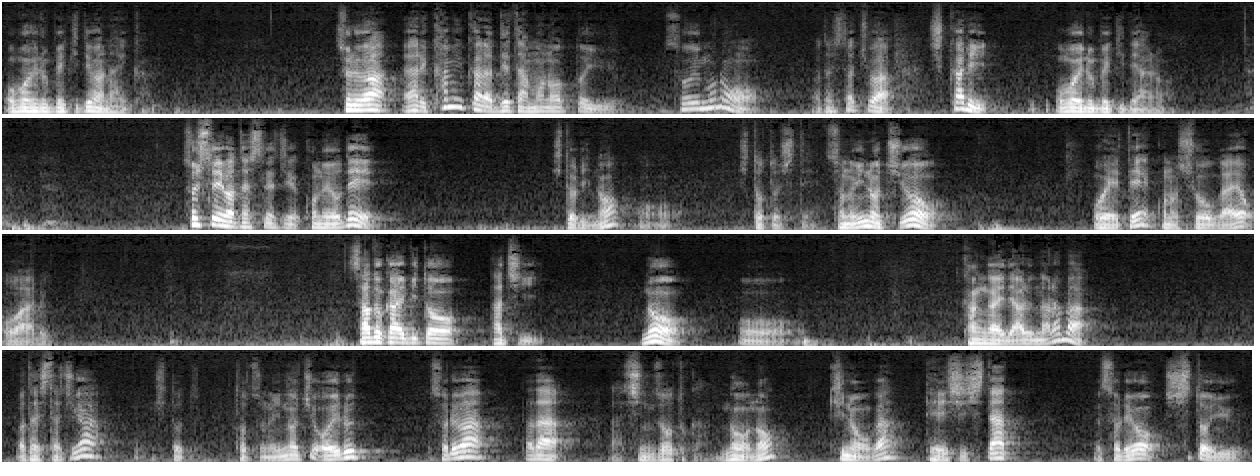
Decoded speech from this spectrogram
覚えるべきではないか。それはやはり神から出たものというそういうものを私たちはしっかり覚えるべきであろう。そして私たちがこの世で一人の人としてその命を終えてこの生涯を終わる。サドカイ人たちの考えであるならば私たちが一つ一つの命を終える。それはただ心臓とか脳の機能が停止した。それを死という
